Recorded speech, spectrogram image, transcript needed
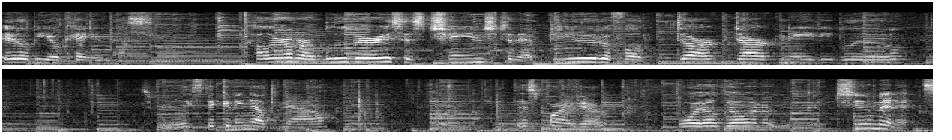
it'll be okay in this. Color of our blueberries has changed to that beautiful dark, dark navy blue. It's really thickening up now. At this point, we got boil going two minutes.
